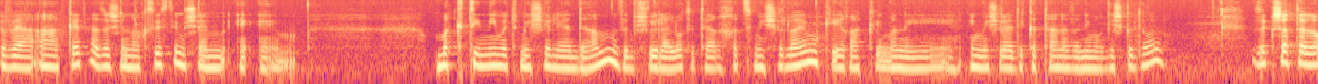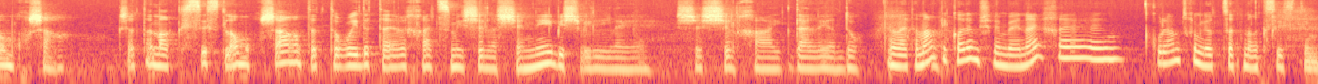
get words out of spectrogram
והקטע הזה של נרקסיסטים שהם הם, הם מקטינים את מי שלידם, זה בשביל להעלות את הערך עצמי שלהם, כי רק אם אני, אם מי שלידי קטן אז אני מרגיש גדול. זה כשאתה לא מוכשר. כשאתה נרקסיסט לא מוכשר, אתה תוריד את הערך העצמי של השני בשביל אה, ששלך יגדל לידו. אבל את אמרת לי קודם שבעינייך אה, כולם צריכים להיות קצת נרקסיסטים.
